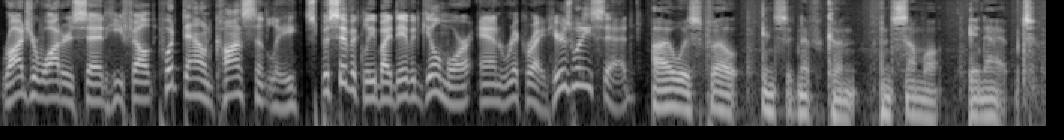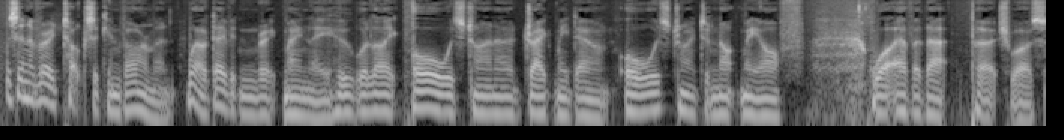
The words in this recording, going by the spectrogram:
Roger Waters said he felt put down constantly, specifically by David Gilmour Gilmour and Rick Wright. Here's what he said I always felt insignificant and somewhat inept. I was in a very toxic environment. Well, David and Rick mainly, who were like always trying to drag me down, always trying to knock me off, whatever that perch was,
